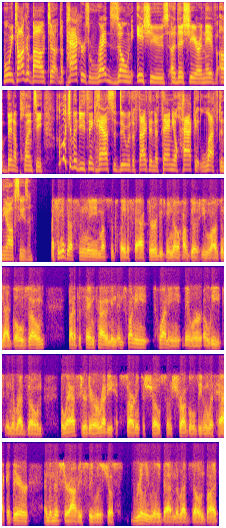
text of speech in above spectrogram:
When we talk about uh, the Packers' red zone issues uh, this year, and they've uh, been a plenty, how much of it do you think has to do with the fact that Nathaniel Hackett left in the offseason? I think it definitely must have played a factor because we know how good he was in that gold zone. But at the same time, I mean, in 2020, they were elite in the red zone. But last year, they were already starting to show some struggles, even with Hackett there. And then this year, obviously, was just really, really bad in the red zone. But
